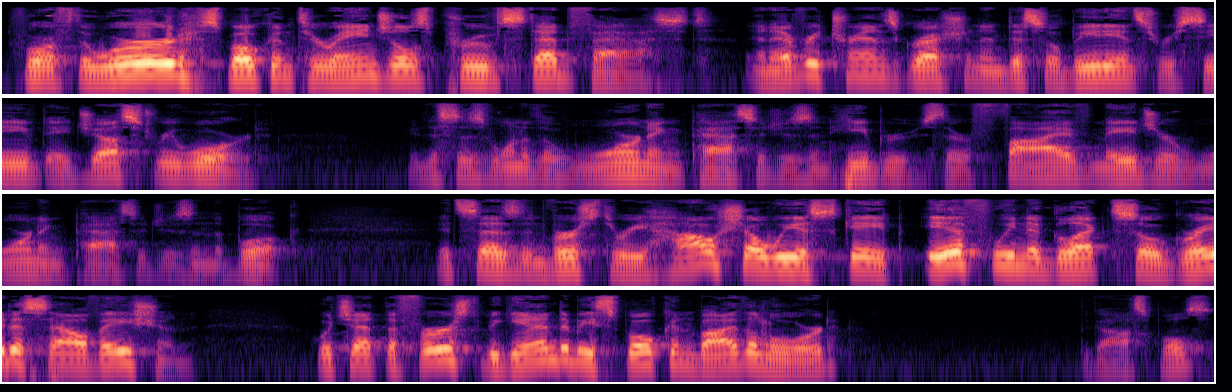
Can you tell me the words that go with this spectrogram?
For if the word spoken through angels proved steadfast, and every transgression and disobedience received a just reward. This is one of the warning passages in Hebrews. There are five major warning passages in the book. It says in verse 3 How shall we escape if we neglect so great a salvation, which at the first began to be spoken by the Lord, the Gospels,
